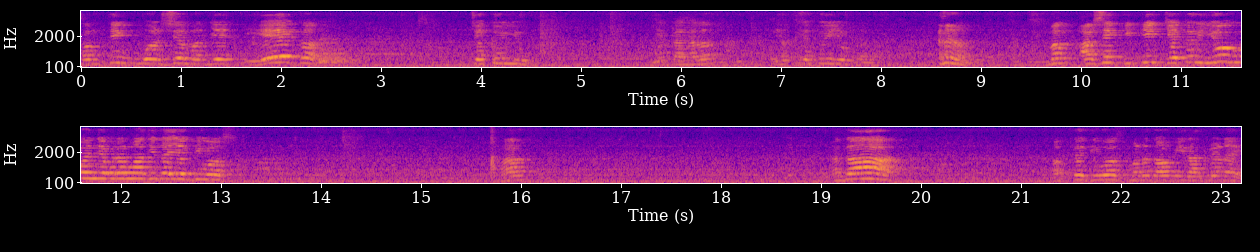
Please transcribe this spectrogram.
समथिंग वर्ष म्हणजे एक. चतुर्युग. एक काय झालं? एक चतुर्युग झालं. मग असे किती चतुर्युग म्हणजे ब्रह्माजीचा एक दिवस? हा? आता फक्त दिवस म्हणत आहो मी रात्र नाही.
